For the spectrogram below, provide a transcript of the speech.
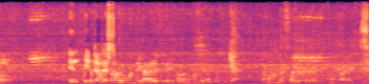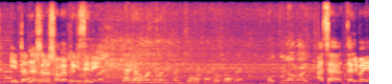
ও। ইন্টারন্যাশনাল ইন্টারন্যাশনাল সবাই আপনি কি নেই। আচ্ছা তাহলে ভাই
